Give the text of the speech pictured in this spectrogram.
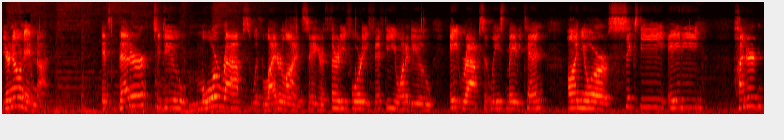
your no-name knot. It's better to do more wraps with lighter lines. Say you're 30, 40, 50, you want to do eight wraps at least, maybe 10. On your 60, 80, 100,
